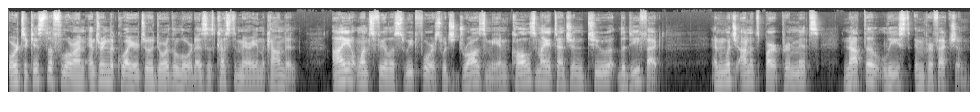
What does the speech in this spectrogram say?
or to kiss the floor on entering the choir to adore the Lord as is customary in the convent. I at once feel a sweet force which draws me and calls my attention to the defect, and which on its part permits not the least imperfection.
